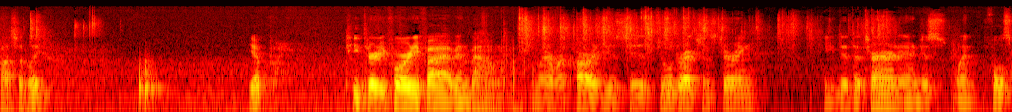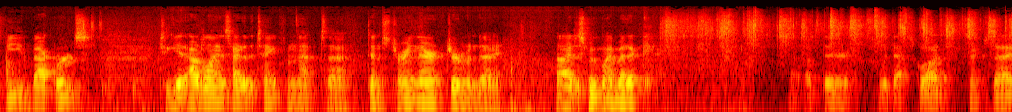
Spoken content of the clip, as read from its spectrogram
Possibly. Yep. T-3485 inbound. armored car used his dual direction steering. He did the turn and just went full speed backwards to get out of line side of the tank from that uh, dense terrain there. German die. I just moved my medic uh, up there with that squad. Next die.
